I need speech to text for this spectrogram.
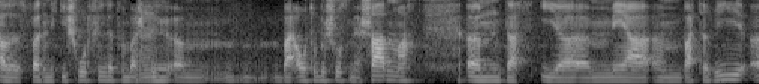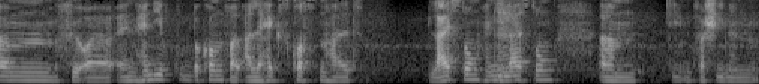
Also, das weiß ich nicht, die Schrotflinte zum Beispiel ähm, bei Autobeschuss mehr Schaden macht, ähm, dass ihr ähm, mehr ähm, Batterie ähm, für euer Handy bekommt, weil alle Hacks kosten halt Leistung, Handyleistung, ähm, die in verschiedenen,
